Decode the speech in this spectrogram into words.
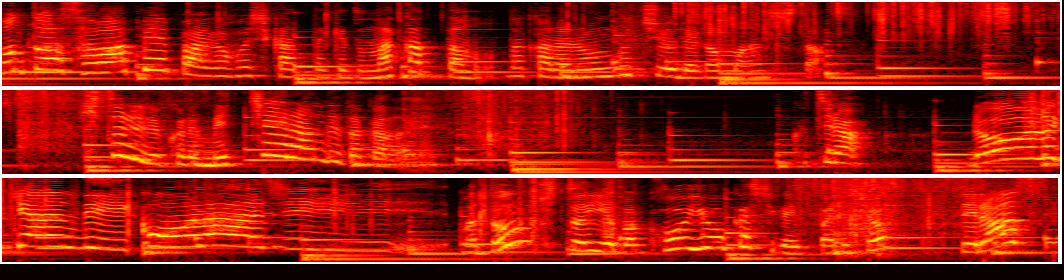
本当はサワーペーパーが欲しかったけどなかったの。だからロングチューで我慢した。一人でこれめっちゃ選んでたからね。こちら。ロールキャンディーコーラ味まあドンキといえばこういうお菓子がいっぱいでしょ？でラスト。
